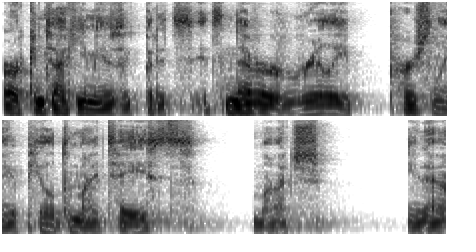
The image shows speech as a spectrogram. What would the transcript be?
or Kentucky music, but it's it's never really personally appealed to my tastes much, you know.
